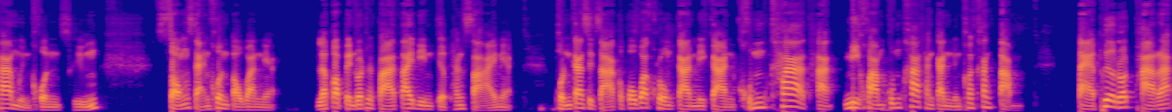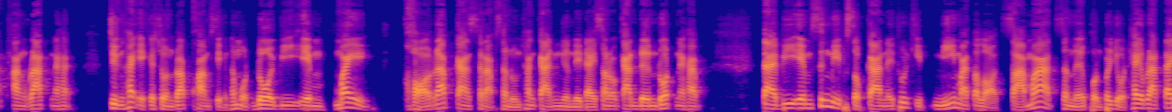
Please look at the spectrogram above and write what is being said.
0 0 0 คนถึง 2 0 0 0 0 0 คนต่อวันเนี่ยแล้วก็เป็นรถไฟฟ้าใต้ดินเกือบทั้งสายเนี่ย ผลการศึกษาก็พบว่าโครงการมีการคุ้มค่าทางมีความคุ้มค่าทางการเงินค่อนข้างต่ำแต่เพื่อลดภาระทางรัฐนะฮะจึงให้เอกชนรับความเสี่ยงทั้งหมดโดย BM ไม่ขอรับการสนับสนุนทางการเงินใดๆสำหรับการเดินรถนะครับ แต่ BM ซึ่งมีประสบการณ์ในธุรกิจนี้มาตลอดสามารถเสนอผลประโยชน์ให้รัฐได้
